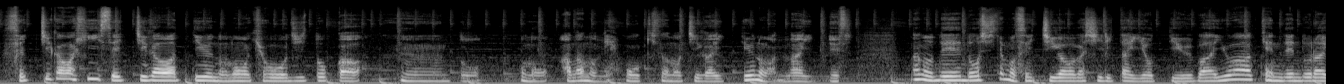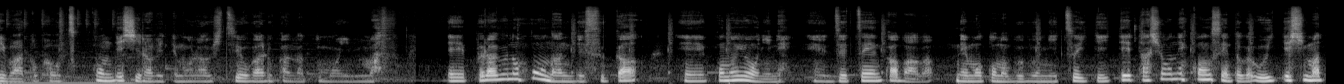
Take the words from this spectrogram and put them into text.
設置側、非設置側っていうのの表示とか、うーんと、この穴のね、大きさの違いっていうのはないです。なので、どうしても設置側が知りたいよっていう場合は、検電ドライバーとかを突っ込んで調べてもらう必要があるかなと思います。で、プラグの方なんですが、えー、このようにね、え絶縁カバーが根元の部分についていて、多少ね、コンセントが浮いてしまっ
